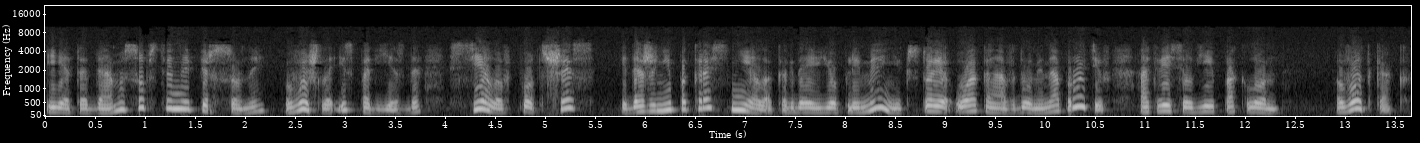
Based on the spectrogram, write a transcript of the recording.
и эта дама собственной персоной вышла из подъезда, села в подшес и даже не покраснела, когда ее племянник, стоя у окна в доме напротив, отвесил ей поклон. Вот как!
